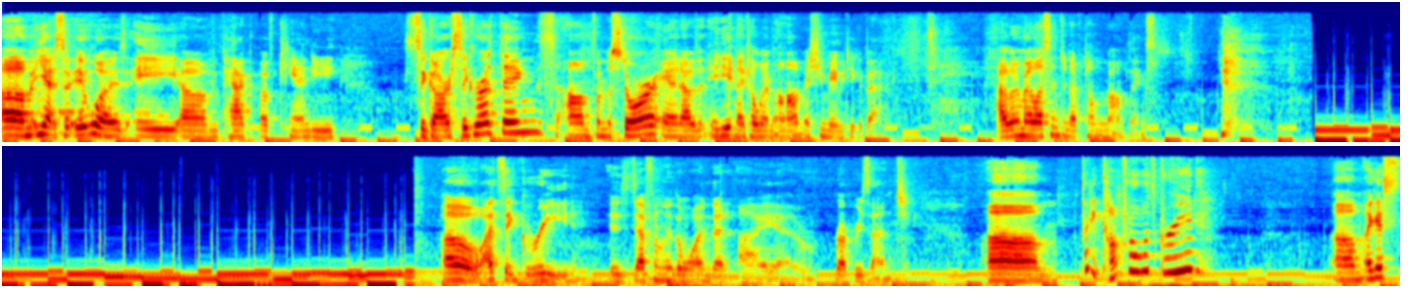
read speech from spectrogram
Um, yeah, so it was a um, pack of candy cigar cigarette things um, from the store, and I was an idiot, and I told my mom, and she made me take it back. I learned my lesson to never tell my mom things. Oh, I'd say greed is definitely the one that I uh, represent. Um, pretty comfortable with greed. Um, I guess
